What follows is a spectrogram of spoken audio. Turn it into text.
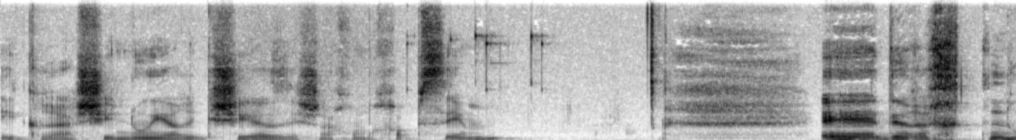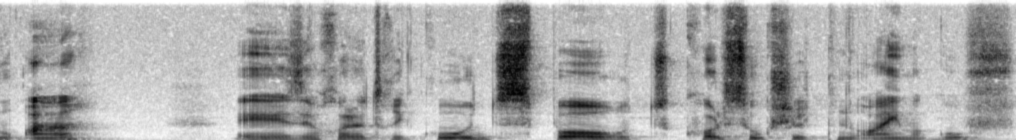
יקרה השינוי הרגשי הזה שאנחנו מחפשים. דרך תנועה, אה, זה יכול להיות ריקוד, ספורט, כל סוג של תנועה עם הגוף,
